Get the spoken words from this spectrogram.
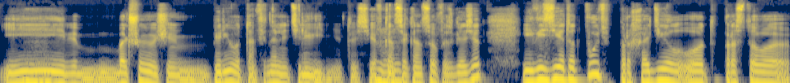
и mm-hmm. большой очень период там финальное телевидение. То есть я mm-hmm. в конце концов из газет. И везде этот путь проходил от простого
